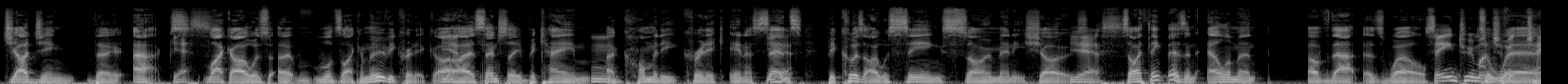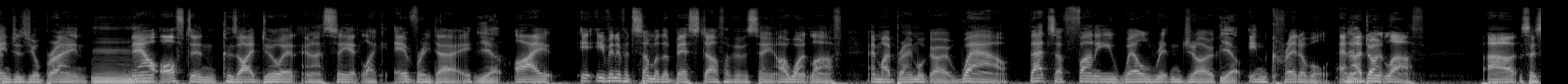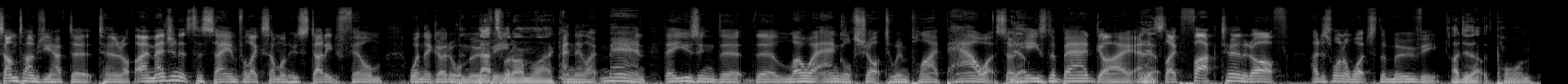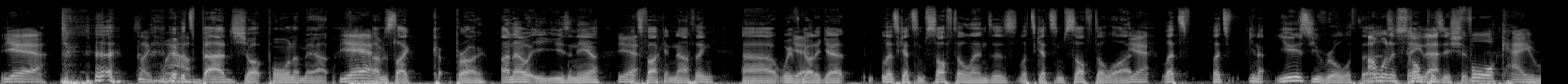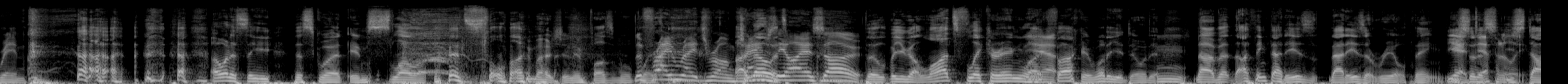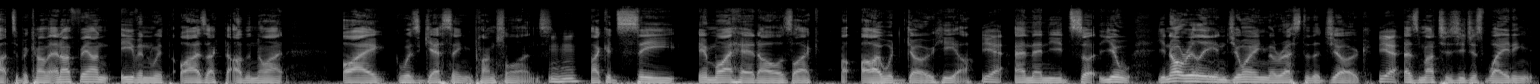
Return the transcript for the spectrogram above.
judging the acts. Yes. Like I was uh, was like a movie critic. I- Yeah. I essentially became a comedy critic in a sense because I was seeing so many shows. Yes. So I think there's an element of that as well. Seeing too much of where- Mm. it changes your brain. Now, often because I do it and I see it like every day. Yeah. I even if it's some of the best stuff I've ever seen, I won't laugh, and my brain will go, "Wow, that's a funny, well written joke. Yeah. incredible," and I don't laugh. Uh, so sometimes you have to turn it off. I imagine it's the same for like someone who studied film when they go to a movie. That's what I'm like. And they're like, man, they're using the the lower angle shot to imply power. So Yeah. he's the bad guy, and Yeah. it's like, fuck, turn it off. I just want to watch the movie. I do that with porn. Yeah. it's like, wow. If it's bad shot porn, I'm out. Yeah. I'm just like, bro, I know what you're using here. Yeah. It's fucking nothing. Uh, we've Yeah. got to get, let's get some softer lenses. Let's get some softer light. Yeah. Let's, let's, you know, use your rule of thirds. I want to see Composition. that 4K rim. I want to see the squirt in slower, in slow motion, impossible. The please. frame rate's wrong. I Change know, the it's- ISO. the, where you got lights flickering, like Yeah. Mm. fucking, what are you doing here? No, but I think that is that is a real thing. You Yeah, sort of- definitely. you start to become, and I found even with Isaac the other night, I was guessing punchlines. Mm-hmm. I could see in my head, I was like, I- would go here. Yeah. and then you'd so you you're not really enjoying the rest of the joke. Yeah. as much as you're just waiting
